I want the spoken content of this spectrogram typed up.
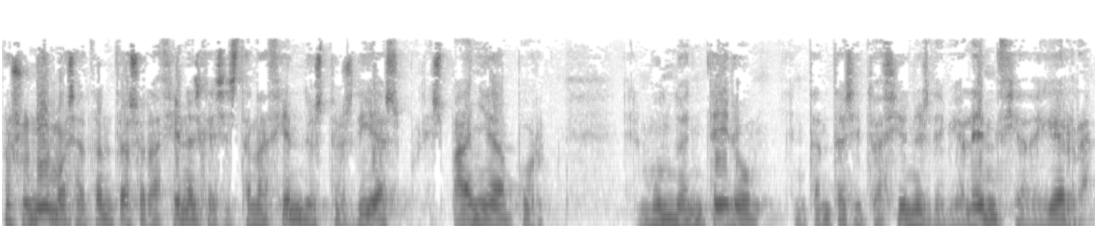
Nos unimos a tantas oraciones que se están haciendo estos días por España, por el mundo entero, en tantas situaciones de violencia, de guerra.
